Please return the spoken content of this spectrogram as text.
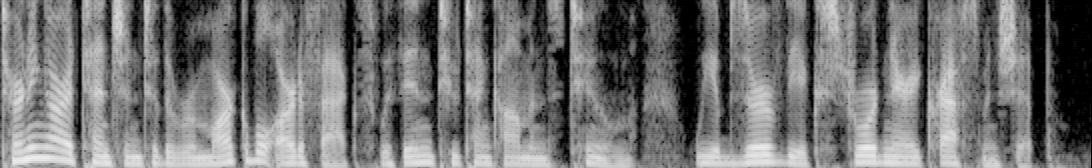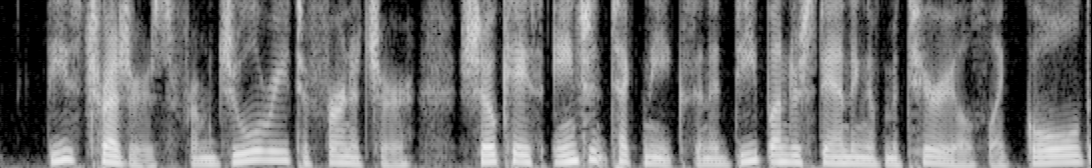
Turning our attention to the remarkable artifacts within Tutankhamun's tomb, we observe the extraordinary craftsmanship. These treasures, from jewelry to furniture, showcase ancient techniques and a deep understanding of materials like gold,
